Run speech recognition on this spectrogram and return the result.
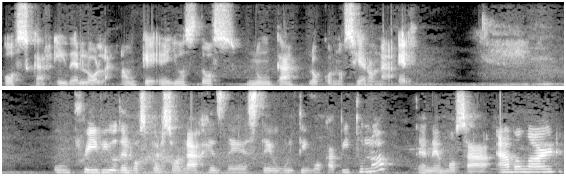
Oscar y de Lola, aunque ellos dos nunca lo conocieron a él. Un preview de los personajes de este último capítulo. Tenemos a Abelard,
